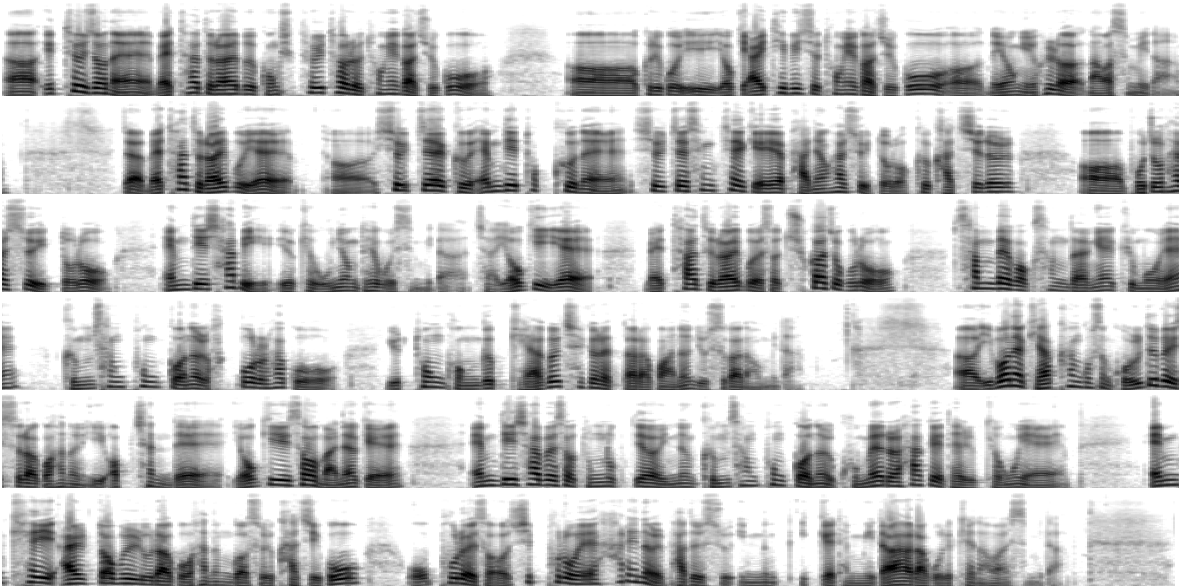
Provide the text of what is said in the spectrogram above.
아, 이틀 전에 Meta Drive 공식 트위터를 통해 가지고 어, 그리고 이 여기 ITBC를 통해 가지고 어, 내용이 흘러나왔습니다. 자, Meta Drive에 어, 실제 그 MD 토큰의 실제 생태계에 반영할 수 있도록 그 가치를 어, 보존할 수 있도록 MD 샵이 이렇게 운영되고 있습니다. 자, 여기에 Meta Drive에서 추가적으로 300억 상당의 규모의 금 상품권을 확보를 하고 유통 공급 계약을 체결했다라고 하는 뉴스가 나옵니다. 어, 이번에 계약한 곳은 골드베이스라고 하는 이 업체인데 여기서 만약에 MD샵에서 등록되어 있는 금 상품권을 구매를 하게 될 경우에 MKRW라고 하는 것을 가지고 5%에서 10%의 할인을 받을 수 있는, 있게 됩니다. 라고 이렇게 나와 있습니다.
